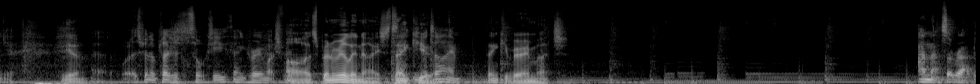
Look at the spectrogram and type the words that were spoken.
Yeah. You know. Uh, well, it's been a pleasure to talk to you. Thank you very much for Oh, it's been really nice. Thank you. time. Thank you very much. And that's a wrap.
